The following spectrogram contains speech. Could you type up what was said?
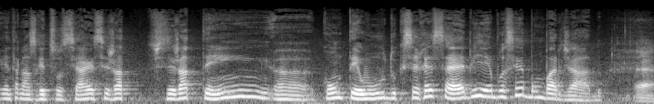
entra nas redes sociais, você já você já tem uh, conteúdo que você recebe e você é bombardeado. É.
